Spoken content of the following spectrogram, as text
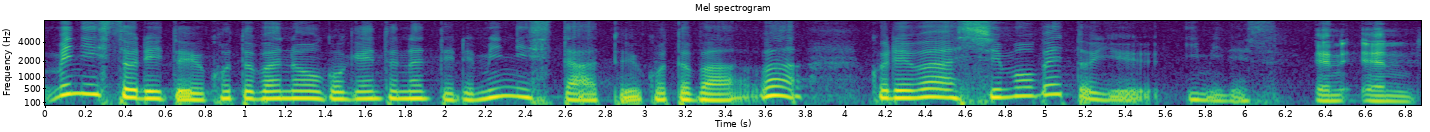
ミニストリーという言葉の語源となっているミニスターという言葉はこれはしもべという意味です。And, and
